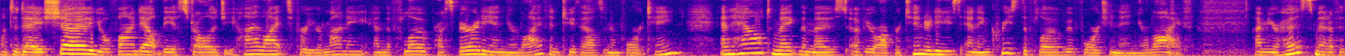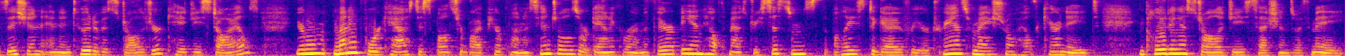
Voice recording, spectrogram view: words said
On today's show, you'll find out the astrology highlights for your money and the flow of prosperity in your life in 2014 and how to make the most of your opportunities and increase the flow of good fortune in your life. I'm your host, metaphysician and intuitive astrologer, KG Stiles. Your money forecast is sponsored by Pure Plant Essentials, Organic Aromatherapy, and Health Mastery Systems, the place to go for your transformational healthcare needs, including astrology sessions with me.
